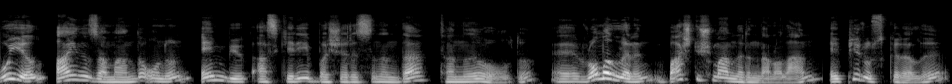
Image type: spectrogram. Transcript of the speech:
Bu yıl aynı zamanda onun en büyük askeri başarısının da tanığı oldu. Ee, Romalıların baş düşmanlarından olan Epirus kralı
